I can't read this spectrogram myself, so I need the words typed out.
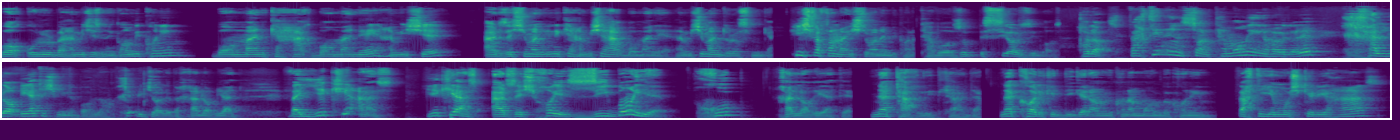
با غرور به همه چیز نگاه می‌کنیم. با من که حق با منه همیشه ارزش من اینه که همیشه حق با منه. همیشه من درست میگم. هیچ وقت من اشتباه نمی‌کنم. تواضع بسیار زیباست. حالا وقتی این انسان تمام اینها رو داره خلاقیتش میره بالا. خیلی جالبه خلاقیت. و یکی از یکی از ارزش های زیبای خوب خلاقیته. نه تقلید کردن. نه کاری که دیگران می‌کنن ما بکنیم. وقتی یه مشکلی هست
